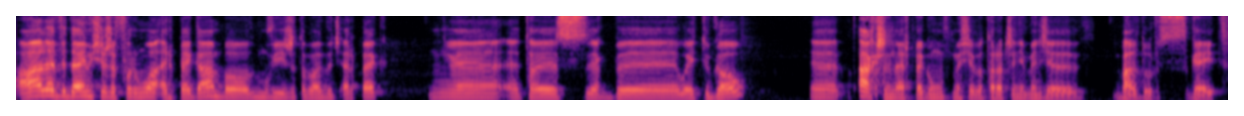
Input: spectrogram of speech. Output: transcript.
Ale wydaje mi się, że formuła RPGa, bo mówili, że to ma być RPG, eee, to jest jakby way to go. Eee, action RPG, mówmy się, bo to raczej nie będzie Baldur's Gate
